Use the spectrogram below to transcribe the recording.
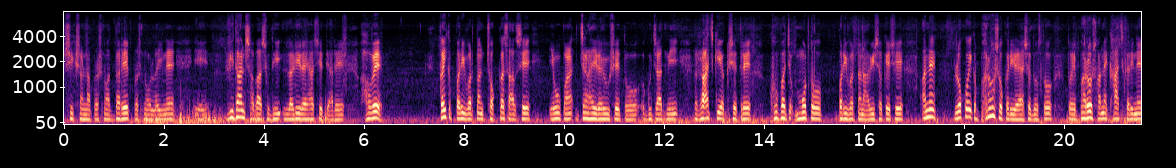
શિક્ષણના પ્રશ્નો, આ દરેક પ્રશ્નો લઈને એ વિધાનસભા સુધી લડી રહ્યા છે ત્યારે હવે કંઈક પરિવર્તન ચોક્કસ આવશે એવું પણ જણાઈ રહ્યું છે. તો ગુજરાતની રાજકીય ક્ષેત્રે ખૂબ જ મોટો પરિવર્તન આવી શકે છે અને લોકો એક ભરોસો કરી રહ્યા છે દોસ્તો. તો એ ભરોસાને ખાસ કરીને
